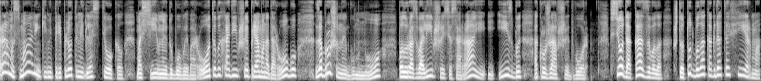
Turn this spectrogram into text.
рамы с маленькими переплетами для стекол, массивные дубовые ворота, выходившие прямо на дорогу, заброшенное гумно, полуразвалившиеся сараи и избы, окружавшие двор. Все доказывало, что тут была когда-то ферма,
